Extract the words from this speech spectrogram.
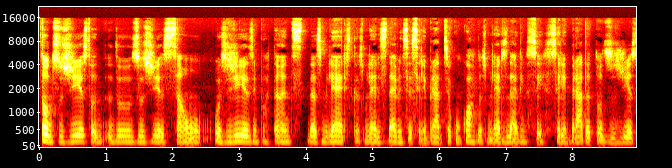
todos os dias, todos os dias são os dias importantes das mulheres, que as mulheres devem ser celebradas. Eu concordo, as mulheres devem ser celebradas todos os dias,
